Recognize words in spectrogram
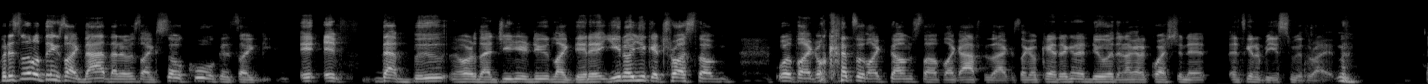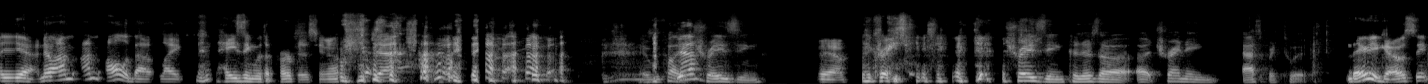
but it's little things like that that it was like so cool because like if that boot or that junior dude like did it you know you could trust them with like all kinds of like dumb stuff like after that because like okay they're gonna do it they're not gonna question it it's gonna be a smooth ride Yeah, no, I'm I'm all about like hazing with a purpose, you know. yeah Yeah, we call Yeah. it tracing. yeah, crazy. Tracing, because there's a, a training aspect to it. there you go. See,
